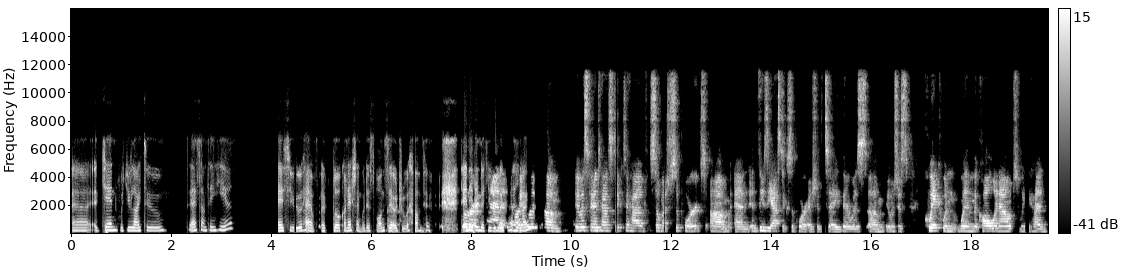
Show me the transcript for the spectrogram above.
uh, Jen, would you like to, to add something here? As you have a close connection with the sponsor throughout the, anything that you would like to highlight? It was, um, it was fantastic to have so much support um, and enthusiastic support, I should say. There was, um, it was just quick when when the call went out. We had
